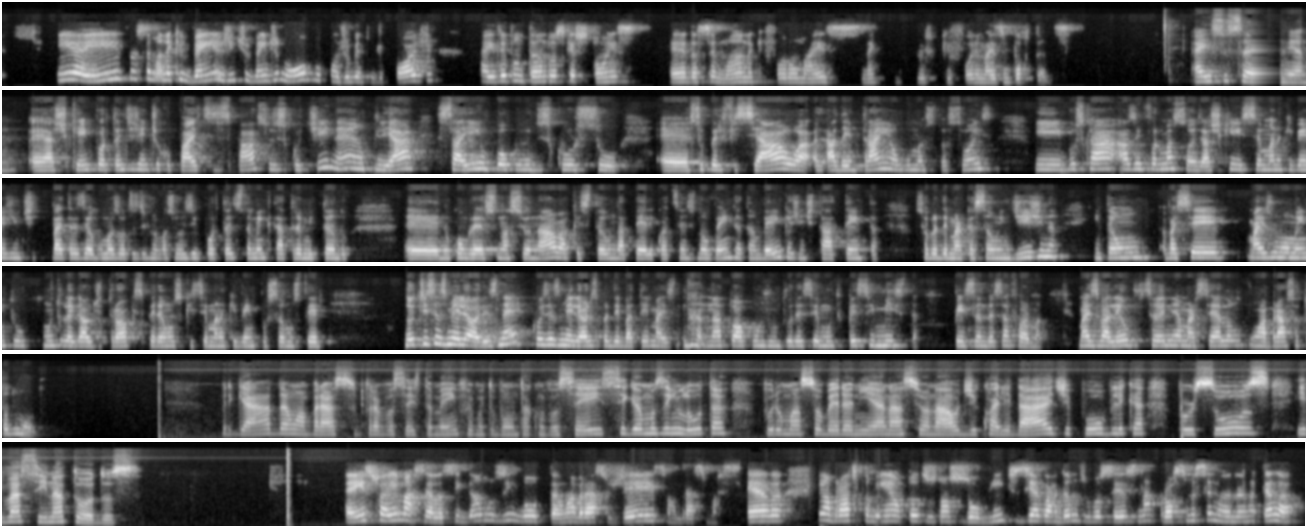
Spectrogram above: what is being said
E aí, na semana que vem, a gente vem de novo com Juventude Pode, aí levantando as questões é, da semana que foram mais, né, que forem mais importantes. É isso, Sânia. É, acho que é importante a gente ocupar esses espaços, discutir, né, ampliar, sair um pouco do discurso é, superficial, adentrar em algumas situações e buscar as informações. Acho que semana que vem a gente vai trazer algumas outras informações importantes também que está tramitando é, no Congresso Nacional, a questão da PL 490 também, que a gente está atenta sobre a demarcação indígena. Então, vai ser mais um momento muito legal de troca. Esperamos que semana que vem possamos ter notícias melhores, né? Coisas melhores para debater, mas na, atual conjuntura é ser muito pessimista pensando dessa forma. Mas valeu, Sânia, Marcelo, um abraço a todo mundo. Obrigada, um abraço para vocês também, foi muito bom estar com vocês. Sigamos em luta por uma soberania nacional de qualidade pública, por SUS e vacina a todos. É isso aí, Marcela. Sigamos em luta. Um abraço, Geison, um abraço, Marcela, e um abraço também a todos os nossos ouvintes e aguardamos vocês na próxima semana. Até lá.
